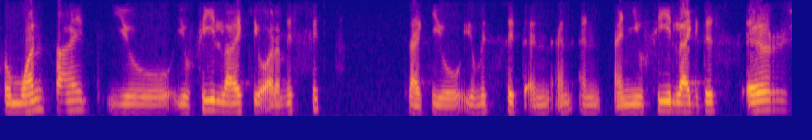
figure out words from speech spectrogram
From one side, you you feel like you are a misfit, like you you misfit, and and and and you feel like this urge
